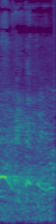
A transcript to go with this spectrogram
Yeah.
